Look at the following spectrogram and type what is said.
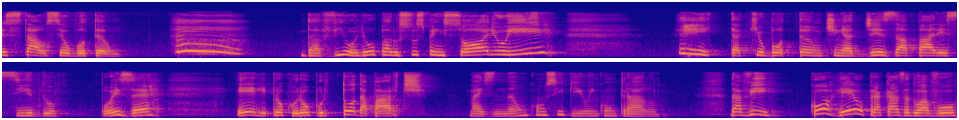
está o seu botão? Davi olhou para o suspensório e. Eita, que o botão tinha desaparecido! Pois é, ele procurou por toda parte, mas não conseguiu encontrá-lo. Davi correu para a casa do avô.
